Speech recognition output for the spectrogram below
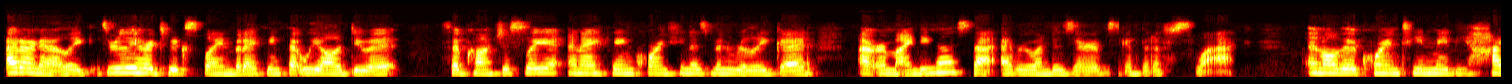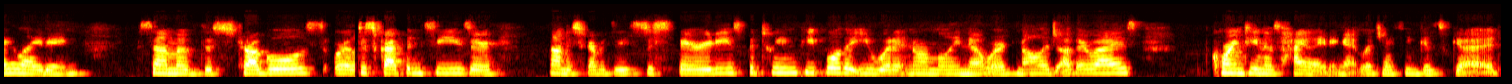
I don't know. Like, it's really hard to explain, but I think that we all do it subconsciously. And I think quarantine has been really good at reminding us that everyone deserves like a bit of slack. And although quarantine may be highlighting some of the struggles or discrepancies or not discrepancies, disparities between people that you wouldn't normally know or acknowledge otherwise, quarantine is highlighting it, which I think is good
